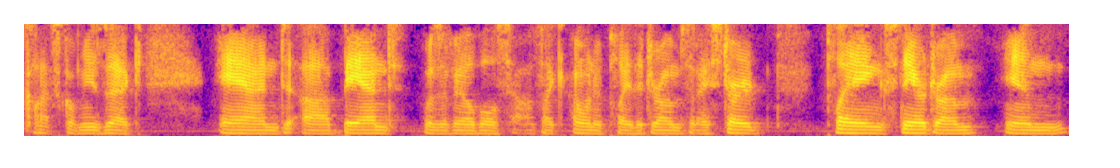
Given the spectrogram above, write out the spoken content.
classical music. And uh, band was available. So I was like, I want to play the drums. And I started playing snare drum in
